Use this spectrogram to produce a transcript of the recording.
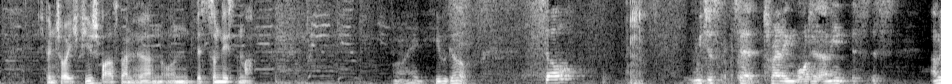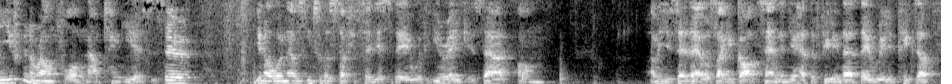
Ich wünsche euch viel Spaß beim Hören und bis zum nächsten Mal. All right, here we go. So we just said treading water. I mean, it's it's. I mean, you've been around for now ten years. Is there, you know, when I listened to the stuff you said yesterday with earache, is that um. I mean, you said that it was like a godsend, and you had the feeling that they really picked up,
